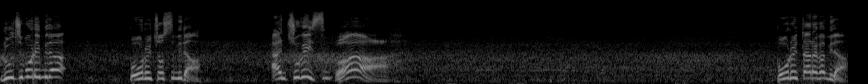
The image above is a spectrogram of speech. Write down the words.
루즈볼입니다. 볼을 쫓습니다. 안쪽에 있습니다. 와! 볼을 따라갑니다.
